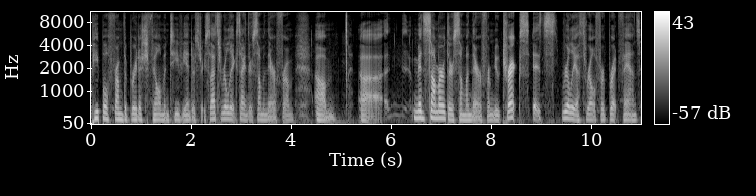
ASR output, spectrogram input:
people from the British film and TV industry. So that's really exciting. There's someone there from um, uh, Midsummer. There's someone there from New Tricks. It's really a thrill for Brit fans.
